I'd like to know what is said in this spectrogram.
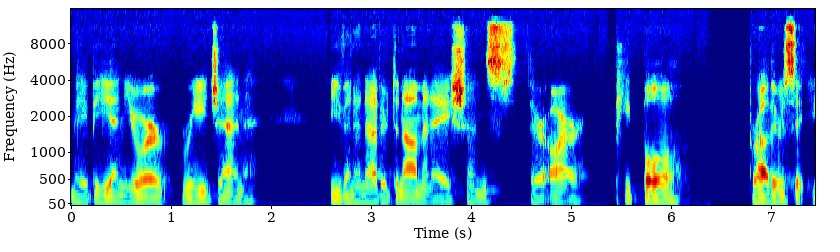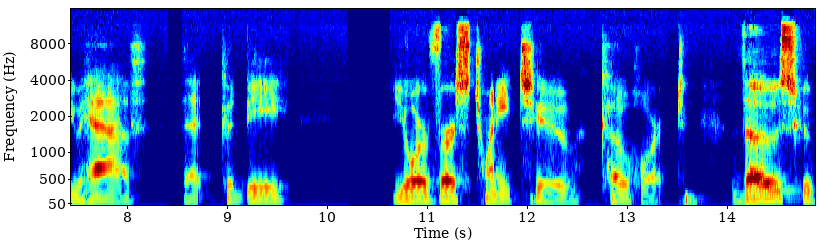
maybe in your region, even in other denominations, there are people, brothers that you have that could be your verse 22 cohort those who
